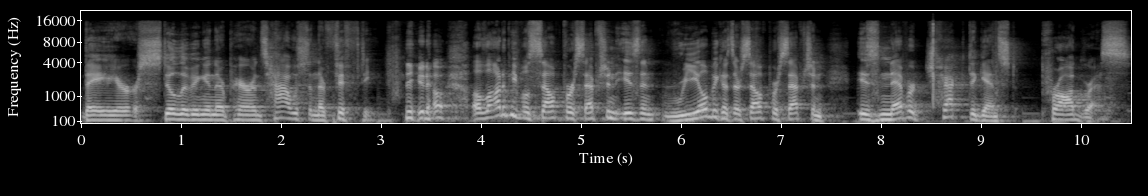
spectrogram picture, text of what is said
they are still living in their parents' house and they're 50. you know, a lot of people's self-perception isn't real because their self-perception is never checked against progress.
